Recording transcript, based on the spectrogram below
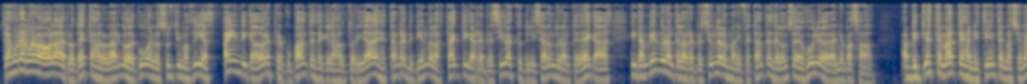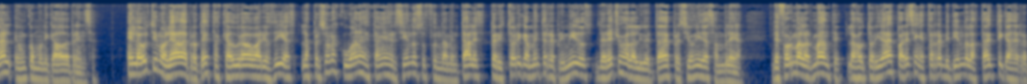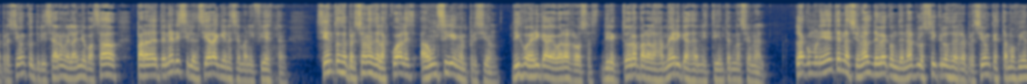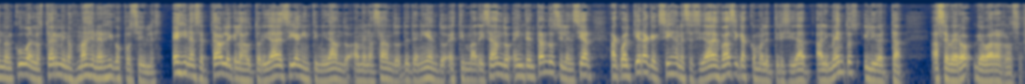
Tras una nueva ola de protestas a lo largo de Cuba en los últimos días, hay indicadores preocupantes de que las autoridades están repitiendo las tácticas represivas que utilizaron durante décadas y también durante la represión de los manifestantes del 11 de julio del año pasado, advirtió este martes Amnistía Internacional en un comunicado de prensa. En la última oleada de protestas que ha durado varios días, las personas cubanas están ejerciendo sus fundamentales, pero históricamente reprimidos, derechos a la libertad de expresión y de asamblea, de forma alarmante, las autoridades parecen estar repitiendo las tácticas de represión que utilizaron el año pasado para detener y silenciar a quienes se manifiestan, cientos de personas de las cuales aún siguen en prisión, dijo Erika Guevara Rosas, directora para las Américas de Amnistía Internacional. La comunidad internacional debe condenar los ciclos de represión que estamos viendo en Cuba en los términos más enérgicos posibles. Es inaceptable que las autoridades sigan intimidando, amenazando, deteniendo, estigmatizando e intentando silenciar a cualquiera que exija necesidades básicas como electricidad, alimentos y libertad, aseveró Guevara Rosas.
